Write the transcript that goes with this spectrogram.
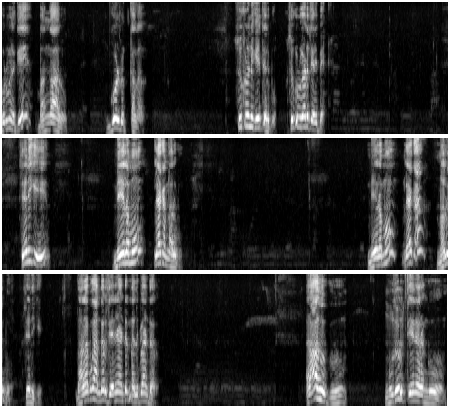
గురువునికి బంగారు గోల్డ్ కలర్. శుక్రునికి తెలుపు శుక్రుడు కూడా తెలిపే. శనికి నీలము లేక నలుపు. నీలము లేక నలుపు శనికి. దాదాపుగా అందరూ శని అంటే నలిపే అంటారు. రాహుకు ముదురు తేనె రంగు.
